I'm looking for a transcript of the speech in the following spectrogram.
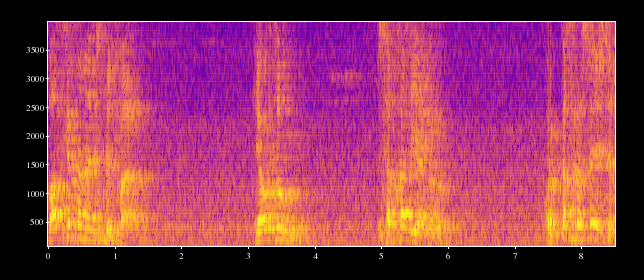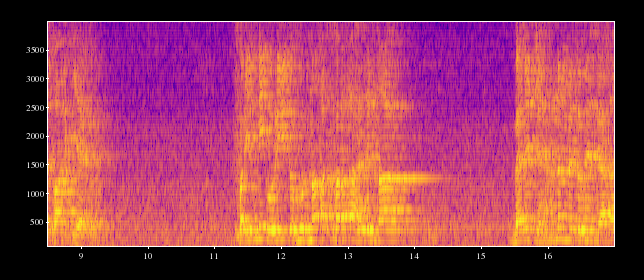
واکثرنا من الاستغفار۔ اے عورتوں، صدقہ دیا کرو اور کثرت سے استغفار کیا کرو۔ فعنی اری تو گنا اکثر اہل النار۔ میں نے جہنم میں تمہیں زیادہ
